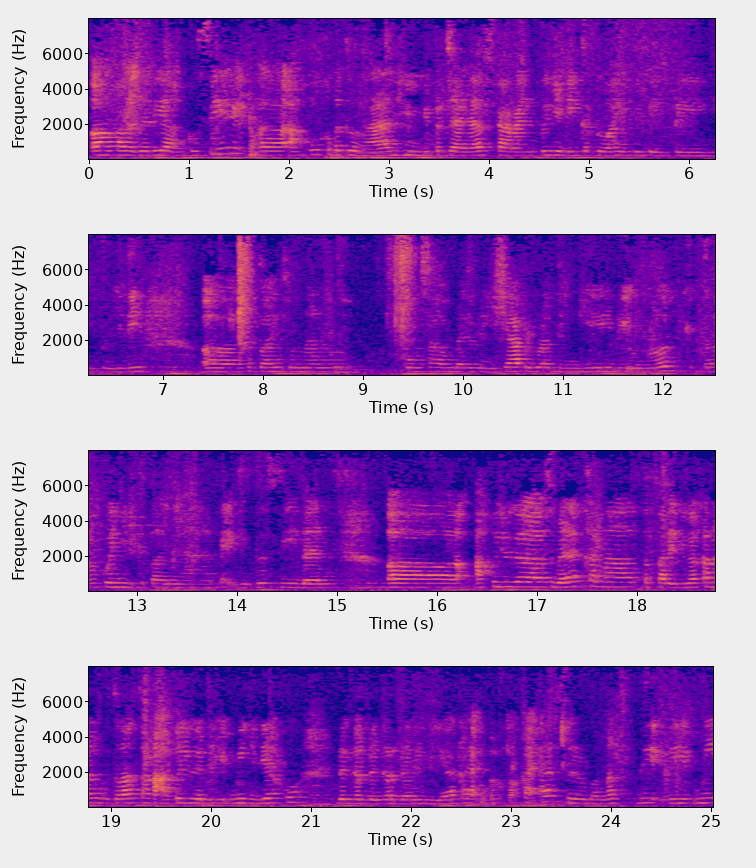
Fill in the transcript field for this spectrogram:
Eh, kalau dari aku sih, eh, aku kebetulan dipercaya sekarang itu jadi ketua HIPPT gitu. Jadi eh, ketua himpunan pengusaha muda Indonesia perguruan tinggi di UNUD, gitu. Aku yang jadi ketuanya kayak gitu sih. Dan eh, aku juga sebenarnya karena tertarik juga karena kebetulan kakak aku juga di HIPMI, jadi aku dengar-dengar dari dia kayak oh, kok kayak seru banget di di HIPMI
